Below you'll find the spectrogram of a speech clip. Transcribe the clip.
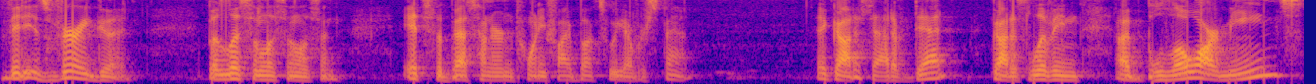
video, it's very good. But listen, listen, listen. It's the best 125 bucks we ever spent. It got us out of debt, got us living uh, below our means,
